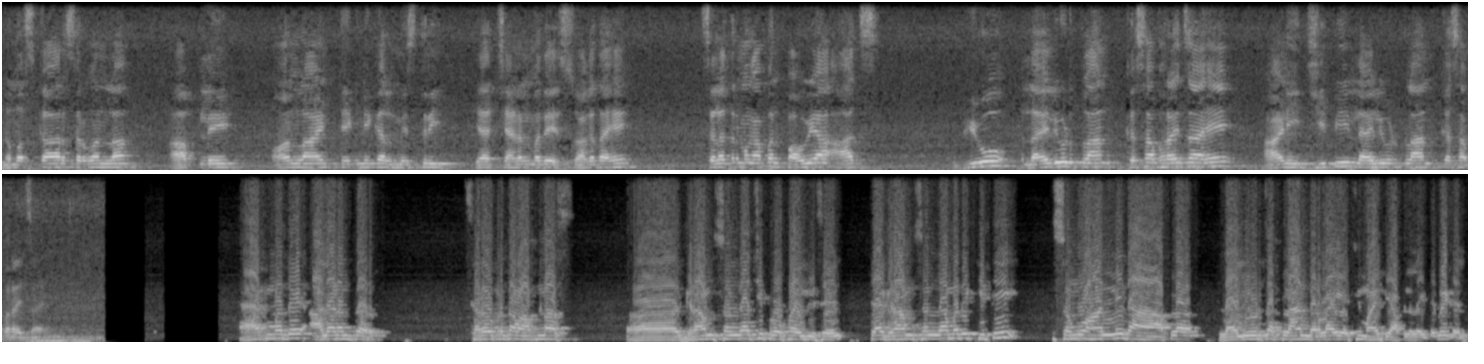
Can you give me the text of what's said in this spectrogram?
नमस्कार सर्वांना. आपले ऑनलाईन टेक्निकल मिस्त्री या चॅनलमध्ये स्वागत आहे. चला तर मग आपण पाहूया आज व्हिओ लायलिवूड प्लान कसा भरायचा आहे आणि जी पी लायलिवूड प्लान कसा भरायचा आहे. ॲपमध्ये आल्यानंतर सर्वप्रथम आपणास ग्रामसंघाची प्रोफाईल दिसेल. त्या ग्रामसंघामध्ये किती समूहांनी आपला लायलिवूडचा प्लॅन भरला आहे याची माहिती आपल्याला इथे भेटेल.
